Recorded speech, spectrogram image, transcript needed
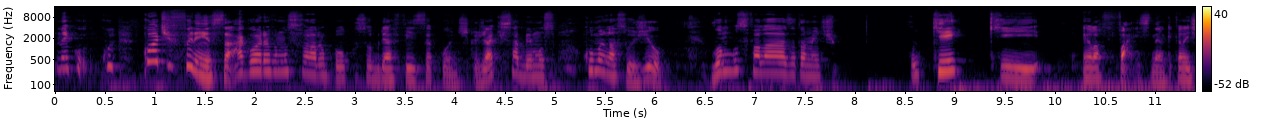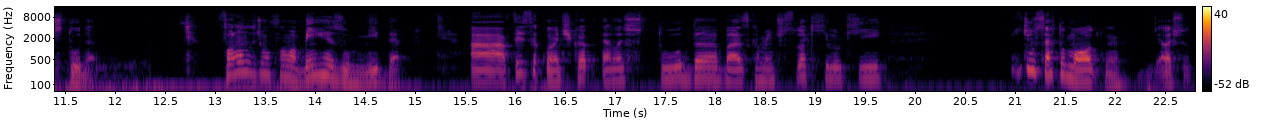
Né? Qual a diferença? Agora vamos falar um pouco sobre a física quântica. Já que sabemos como ela surgiu, vamos falar exatamente o que que ela faz, né? O que, que ela estuda. Falando de uma forma bem resumida, a física quântica ela estuda basicamente tudo aquilo que, de um certo modo, né? Ela estuda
